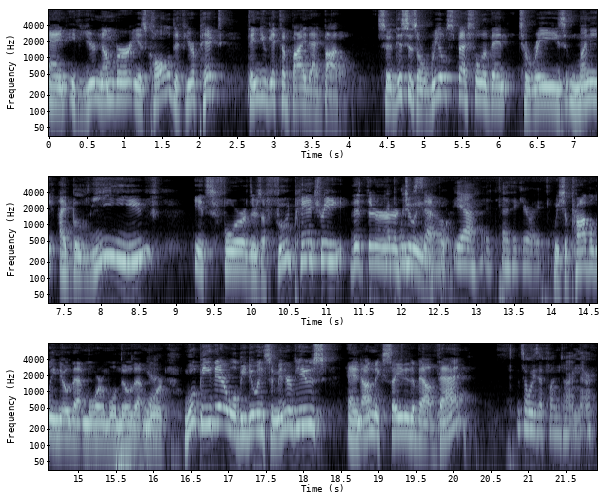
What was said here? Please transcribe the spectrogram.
And if your number is called, if you're picked, then you get to buy that bottle. So this is a real special event to raise money. I believe it's for, there's a food pantry that they're doing so. that for. Yeah, I think you're right. We should probably know that more and we'll know that Yeah. more. We'll be there. We'll be doing some interviews and I'm excited about that. It's always a fun time there.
